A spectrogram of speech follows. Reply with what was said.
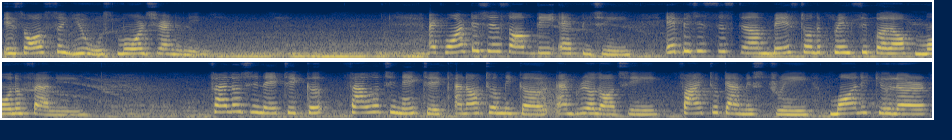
is also used more generally. Advantages of the APG APG system based on the principle of monophyly. Phylogenetic, phylogenetic, anatomical, embryology, phytochemistry, molecular,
